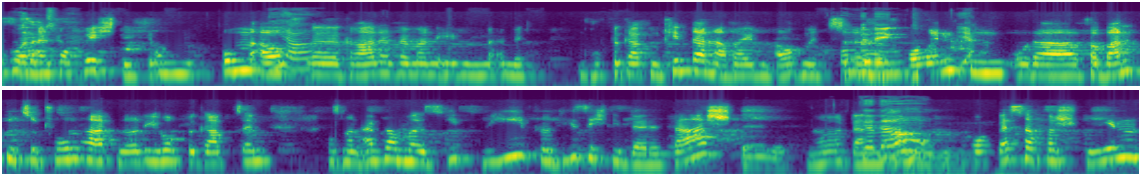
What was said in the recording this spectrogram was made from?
ist Und- einfach wichtig, um, um auch Ja. äh, gerade wenn man eben mit hochbegabten Kindern, aber eben auch mit äh, Freunden oder Verwandten zu tun hat, ne, die hochbegabt sind, dass man einfach mal sieht, wie für die sich die Welt darstellt. Ne? Dann Genau. kann man auch besser verstehen,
